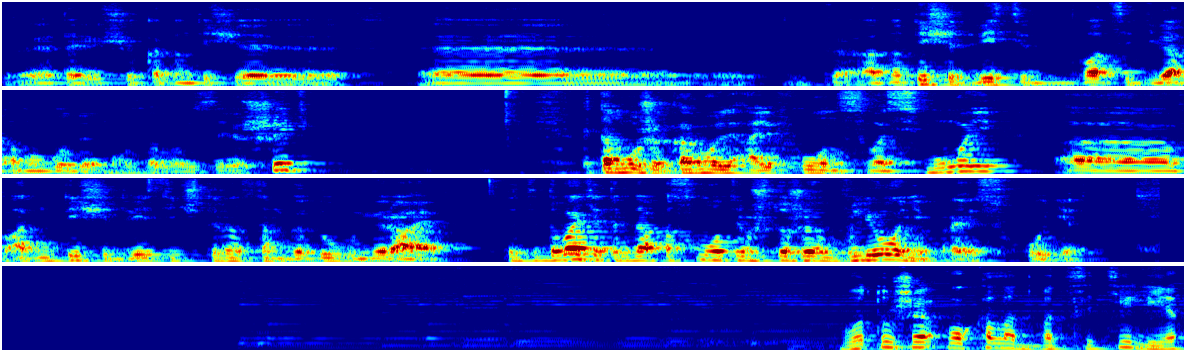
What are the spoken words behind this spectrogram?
это еще к 1229 году ему удалось завершить. К тому же король Альфонс VIII Э, в 1214 году умирает. Кстати, давайте тогда посмотрим, что же в Лионе происходит. Вот уже около 20 лет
